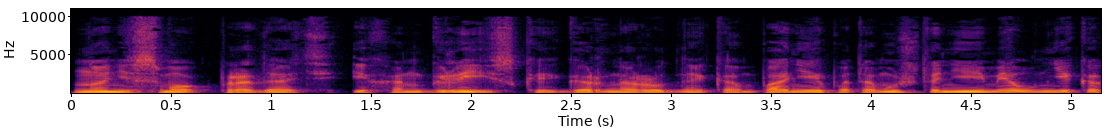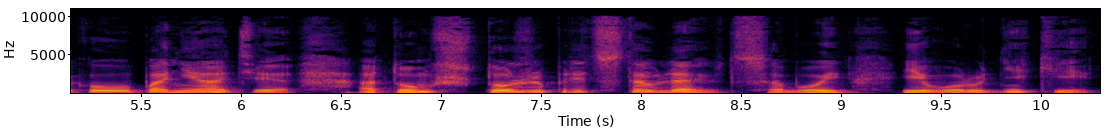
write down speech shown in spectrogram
но не смог продать их английской горнорудной компании, потому что не имел никакого понятия о том, что же представляют собой его рудники.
